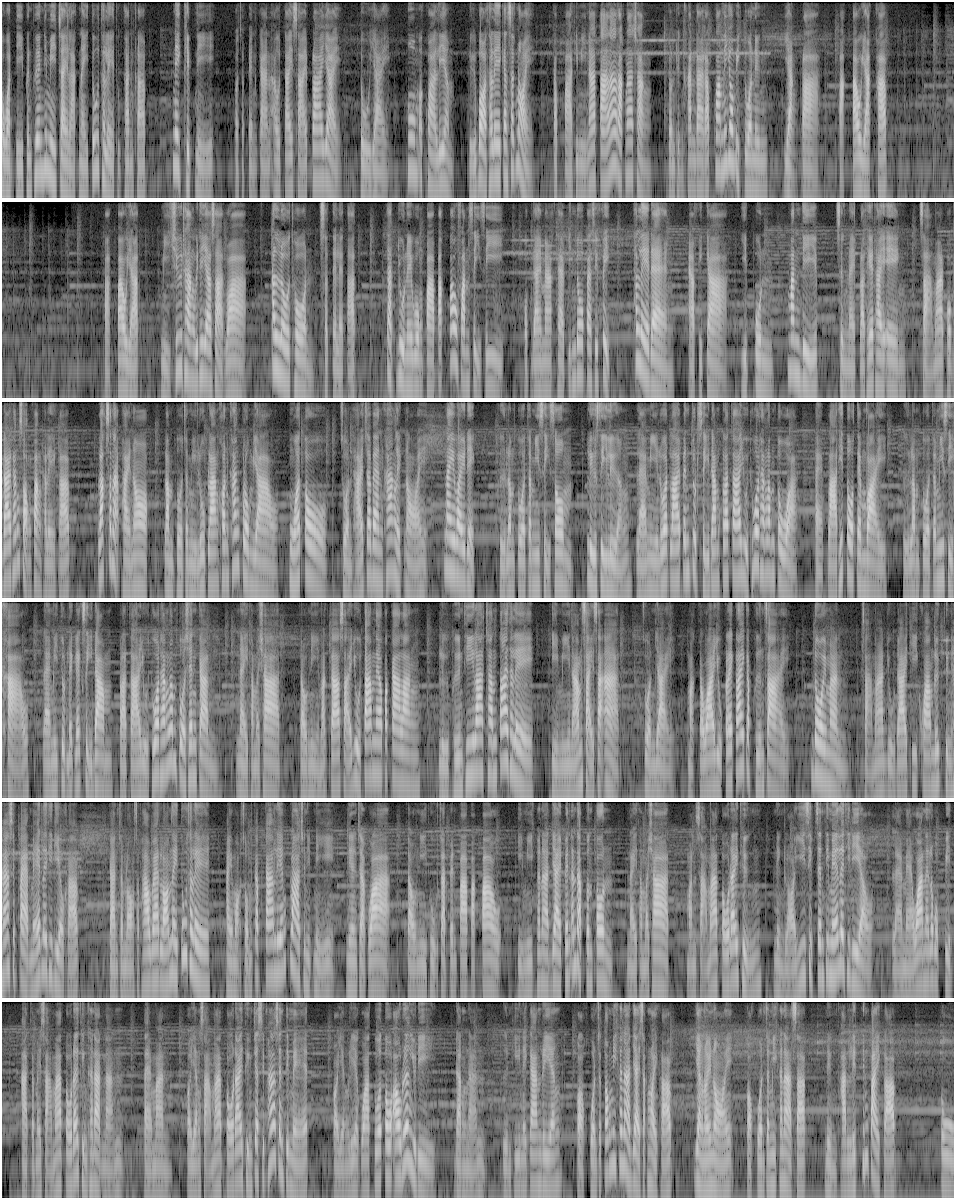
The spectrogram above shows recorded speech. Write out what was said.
สวัสดีเพื่อนๆที่มีใจรักในตู้ทะเลทุกท่านครับ ในคลิปนี้ก็จะเป็นการเอาใจสายปลาใหญ่ ตู้ใหญ่โฮมอควาเรียม หรือบ่อทะเลกันสักหน่อย กับปลาที่มีหน้าตาน่ารักน่าชัง จนถึงขั้นได้รับความนิยมอีกตัวหนึ่งอย่างปลาปากเป้ายักษ์ครับ ปากเป้ายักษ์มีชื่อทางวิทยาศาสตร์ว่าอโลโทนสเตเลตัสจัดอยู่ในวงปลาปักเป้าฟันสี่ซี่ พบได้มากแถบอินโดแปซิฟิก ทะเลแดง แอฟริกา ญี่ปุ่น มันดีฟ ซึ่งในประเทศไทยเอง สามารถพบได้ทั้งสองฝั่งทะเลครับ ลักษณะภายนอกลำตัวจะมีรูปร่างค่อนข้างกลมยาว หัวโต ส่วนท้ายจะแบนข้างเล็กน้อย ในวัยเด็ก ผืนลำตัวจะมีสีส้ม หรือสีเหลือง และมีลวดลายเป็นจุดสีดำกระจายอยู่ทั่วทั้งลำตัว แต่ปลาที่โตเต็มวัย ผืนลำตัวจะมีสีขาว และมีจุดเล็กๆ สีดำกระจายอยู่ทั่วทั้งลำตัวเช่นกัน ในธรรมชาติ เจ้าหนี่มักจะอาศัยอยู่ตามแนวปะการัง หรือพื้นที่ลาดชันใต้ทะเล ที่มีน้ำใสสะอาด ส่วนใหญ่มักจะว่ายอยู่ใกล้ๆกับพื้นทราย โดยมันสามารถอยู่ได้ที่ความลึกถึง 58 เมตรเลยทีเดียวครับ การจำลองสภาพแวดล้อมในตู้ทะเล ให้เหมาะสมกับการเลี้ยงปลาชนิดนี้ เนื่องจากว่า เจ้านี่ถูกจัดเป็นปลาปักเป้า ที่มีขนาดใหญ่เป็นอันดับต้นๆ ในธรรมชาติ มันสามารถโตได้ถึง 120 เซนติเมตรเลยทีเดียว และแม้ว่าในระบบปิดอาจจะไม่สามารถโตได้ถึงขนาดนั้น แต่มันก็ยังสามารถโตได้ถึง 75 เซนติเมตร ก็ยังเรียกว่าตัวโตเอาเรื่องอยู่ดี ดังนั้นพื้นที่ในการเลี้ยงก็ควรจะต้องมีขนาดใหญ่สักหน่อยครับ อย่างน้อยๆก็ควรจะมีขนาดสัก 1,000 ลิตรขึ้นไปครับ ตู้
